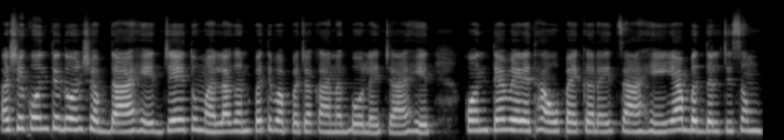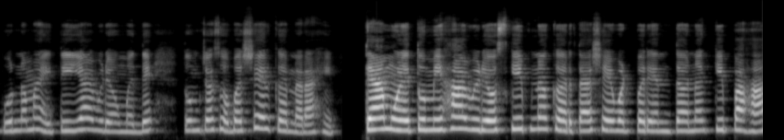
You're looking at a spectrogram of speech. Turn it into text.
असे कोणते दोन शब्द आहेत जे तुम्हाला गणपती बाप्पाच्या कानात बोलायचे आहेत? कोणत्या वेळेत हा उपाय करायचा आहे? याबद्दलची संपूर्ण माहिती या व्हिडिओमध्ये तुमच्यासोबत शेअर करणार आहे. त्यामुळे तुम्ही हा व्हिडिओ स्किप न करता शेवटपर्यंत नक्की पहा.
